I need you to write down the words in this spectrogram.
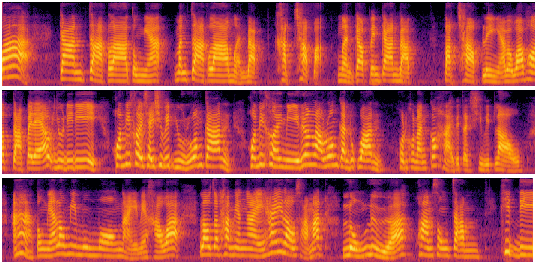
ว่า การจากลาตรงเนี้ยมันจากลาเหมือนแบบคัดฉับอะเหมือนกับเป็นการแบบตัดฉับอะไรเงี้ยแบบว่าพอจากไปแล้วอยู่ดีๆ คนที่เคยใช้ชีวิตอยู่ร่วมกัน คนที่เคยมีเรื่องราวร่วมกันทุกวัน คนคนนั้นก็หายไปจากชีวิตเราอ่าตรงเนี้ยเรามีมุมมองไหนไหมคะว่า เราจะทำยังไงให้เราสามารถหลงเหลือความทรงจำที่ดี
